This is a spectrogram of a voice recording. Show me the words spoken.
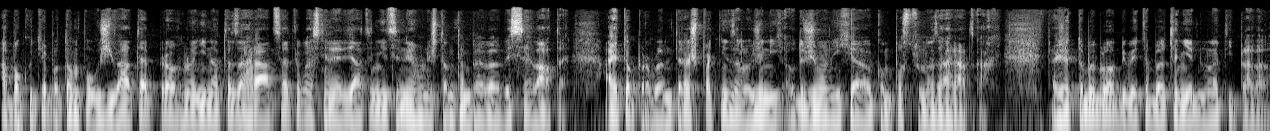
a pokud je potom používáte pro hnojení na té zahrádce, tak vlastně neděláte nic jiného, než tam ten plevel vyséváte. A je to problém teda špatně založených a udržovaných eh, kompostů na zahrádkách. Takže to by bylo, kdyby to byl ten jednoletý plevel.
